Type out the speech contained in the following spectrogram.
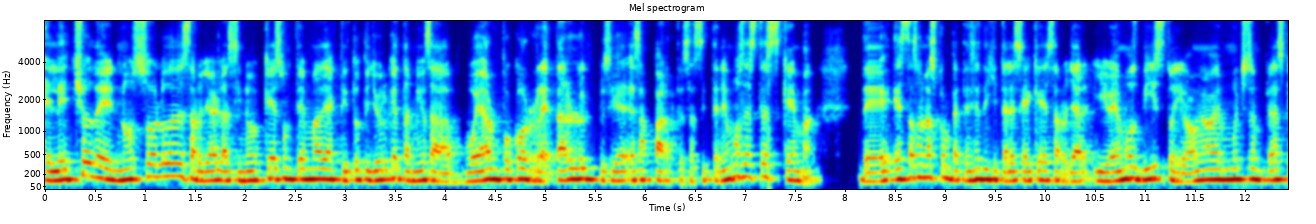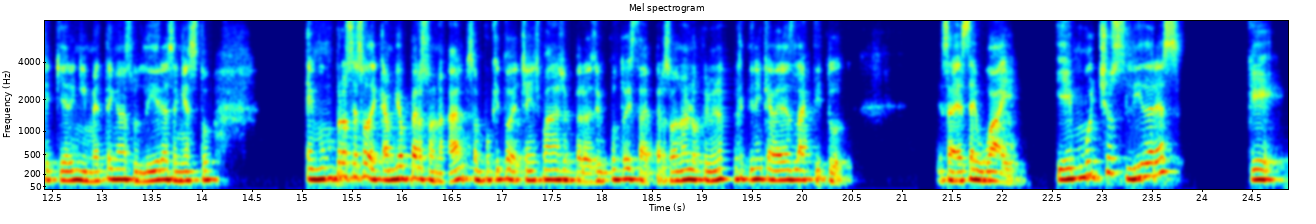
el hecho de no solo desarrollarla, sino que es un tema de actitud. Y yo creo que también, o sea, voy a un poco retarlo inclusive esa parte. O sea, si tenemos este esquema de estas son las competencias digitales que hay que desarrollar y hemos visto y van a haber muchas empresas que quieren y meten a sus líderes en esto, en un proceso de cambio personal, o sea, un poquito de change management, pero desde un punto de vista de persona, lo primero que tiene que haber es la actitud. O sea, ese why. Y hay muchos líderes que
